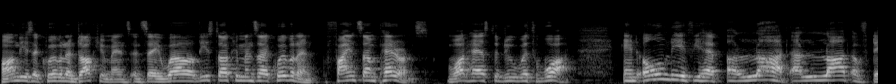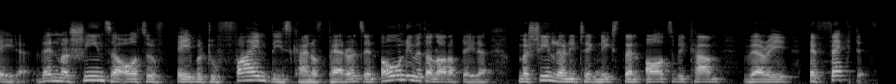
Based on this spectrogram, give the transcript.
on these equivalent documents and say, well, these documents are equivalent. Find some patterns. What has to do with what? And only if you have a lot, a lot of data, then machines are also able to find these kind of patterns. And only with a lot of data, machine learning techniques then also become very effective.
